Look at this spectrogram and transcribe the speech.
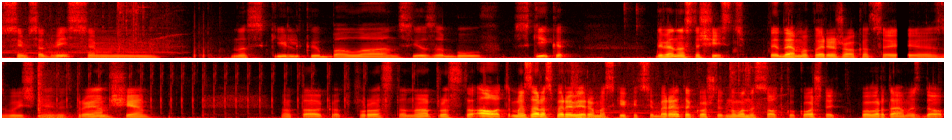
78. Наскільки баланс я забув? Скільки? 96. Підемо пиріжок оцей з вишнею відкриємо ще. Отак от просто-напросто. А от, ми зараз перевіримо, скільки ці берети коштують. Ну, вони сотку коштують. Повертаємось до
